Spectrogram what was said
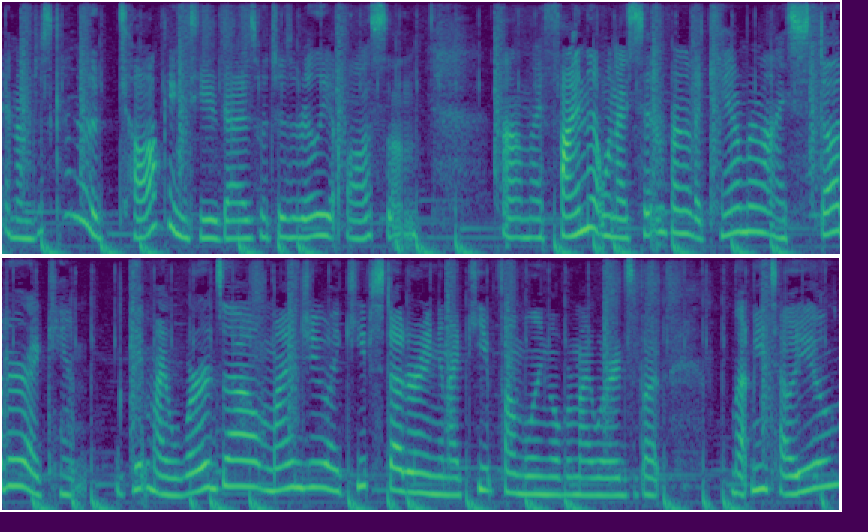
and I'm just kind of talking to you guys, which is really awesome. Um, I find that when I sit in front of a camera, I stutter. I can't get my words out. Mind you, I keep stuttering and I keep fumbling over my words, but let me tell you,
